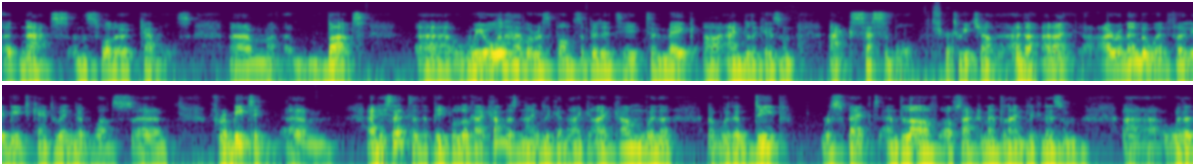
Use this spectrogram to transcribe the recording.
at gnats and swallow camels, um, but. Uh, we all have a responsibility to make our Anglicanism accessible sure. to each other. And, mm. I, and I, I remember when Foley Beach came to England once, um, for a meeting. Um, and he said to the people, "Look, I come as an Anglican. I, I come with a with a deep respect and love of sacramental Anglicanism, uh, with a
